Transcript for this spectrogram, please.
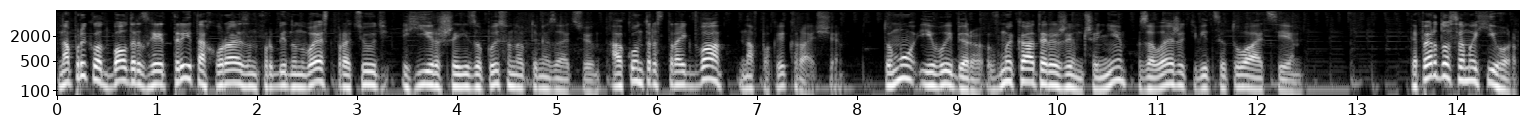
Наприклад, Baldur's Gate 3 та Horizon Forbidden West працюють гірше із описаною оптимізацією, а Counter-Strike 2 навпаки краще. Тому і вибір вмикати режим чи ні залежить від ситуації. Тепер до самих ігор.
